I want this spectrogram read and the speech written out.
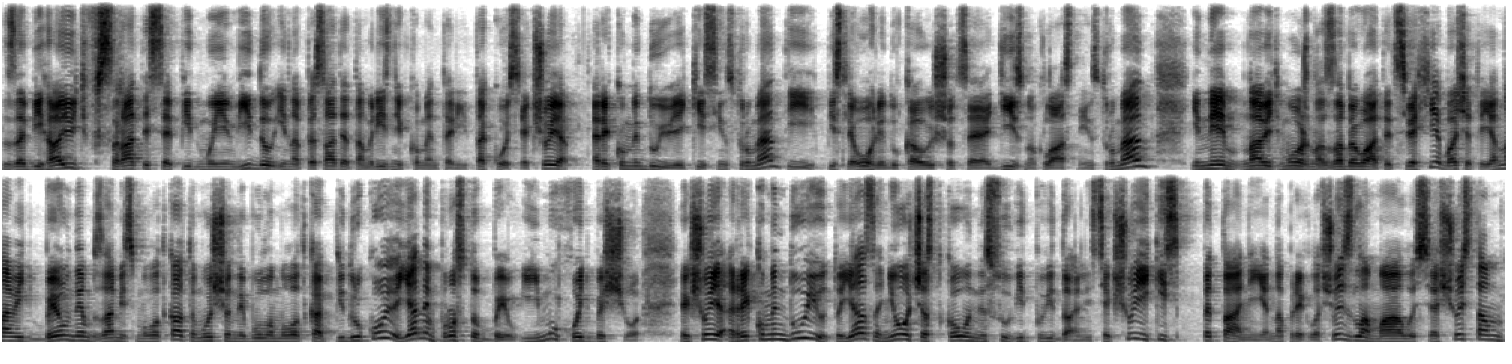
забігають всратися під моїм відео і написати там різні коментарі. Так ось, якщо я рекомендую якийсь інструмент, і після огляду кажу, що це дійсно класний інструмент, і ним навіть можна забивати цвяхи. Бачите, я навіть бив ним замість молотка, тому що не було молотка під рукою, я ним просто бив і йому хоч би що. Якщо я рекомендую, то я за нього частково несу відповідальність. Якщо якісь питання є, наприклад, щось зламалося, щось там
